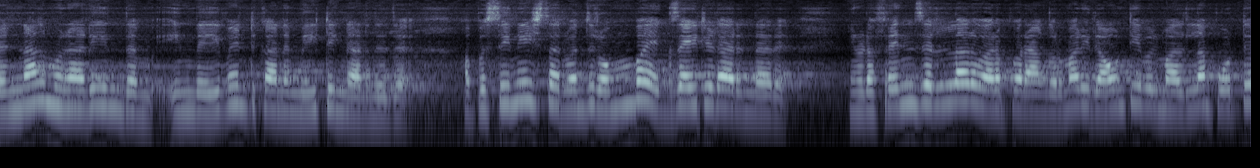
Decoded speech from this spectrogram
ரெண்டு நாள் முன்னாடி இந்த இந்த ஈவெண்ட்டுக்கான மீட்டிங் நடந்தது. அப்போ சினேஷ் சார் வந்து ரொம்ப எக்ஸைட்டடாக இருந்தார். என்னோட ஃப்ரெண்ட்ஸ் எல்லோரும் வர போகிறாங்க ஒரு மாதிரி ரவுண்ட் டேபிள் மாதிரிலாம் போட்டு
